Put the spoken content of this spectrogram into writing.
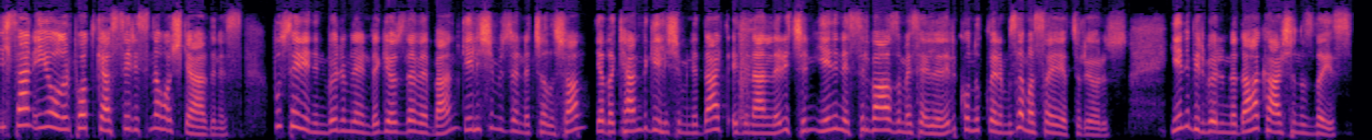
Bilsen İyi Olur podcast serisine hoş geldiniz. Bu serinin bölümlerinde Gözde ve ben gelişim üzerine çalışan ya da kendi gelişimini dert edinenler için yeni nesil bazı meseleleri konuklarımıza masaya yatırıyoruz. Yeni bir bölümle daha karşınızdayız.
